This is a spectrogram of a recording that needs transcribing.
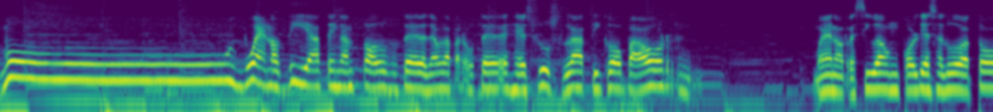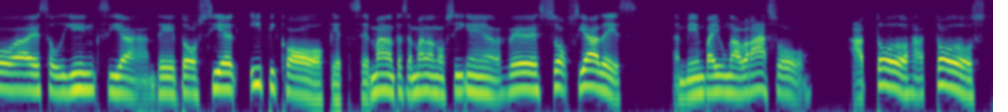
muy buenos días. Tengan todos ustedes. Le habla para ustedes Jesús Lático Paor. Bueno, reciba un cordial saludo a toda esa audiencia de Dosiel Hípico que semana tras semana nos siguen en las redes sociales. También vaya un abrazo a todos, a todos,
